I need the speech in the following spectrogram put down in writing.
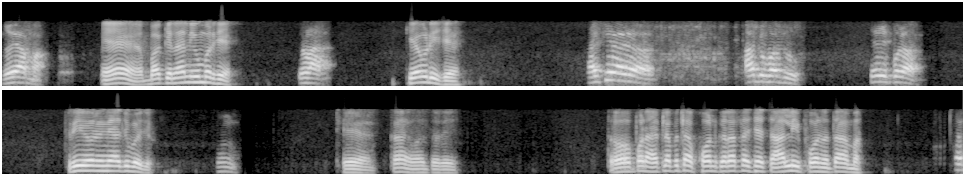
જોયામાં. હે બાકી નાની ઉંમર છે? કેવડી છે? આજુબાજુ શેરીપુરા ત્રીસ વર્ષની આજુબાજુ? છે કાંઈ વાંધો નહીં. તો પણ આટલા બધા ફોન કરાતા છે ચાલી ફોન હતા આમાં. હું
